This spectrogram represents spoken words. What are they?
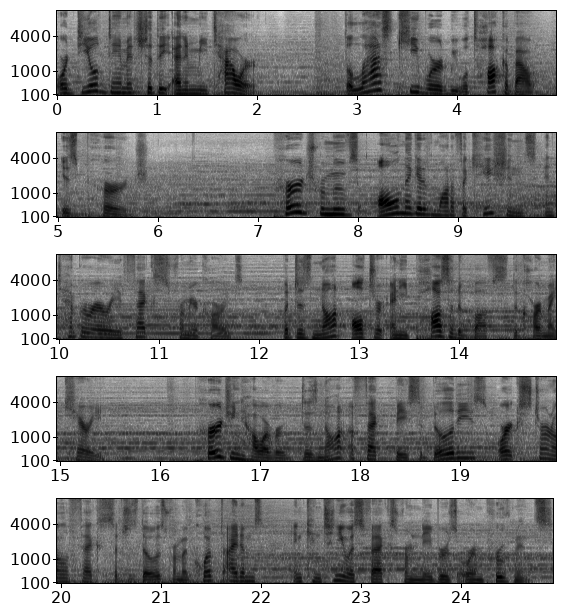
or deal damage to the enemy tower. The last keyword we will talk about is Purge. Purge removes all negative modifications and temporary effects from your cards, but does not alter any positive buffs the card might carry. Purging, however, does not affect base abilities or external effects such as those from equipped items and continuous effects from neighbors or improvements.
